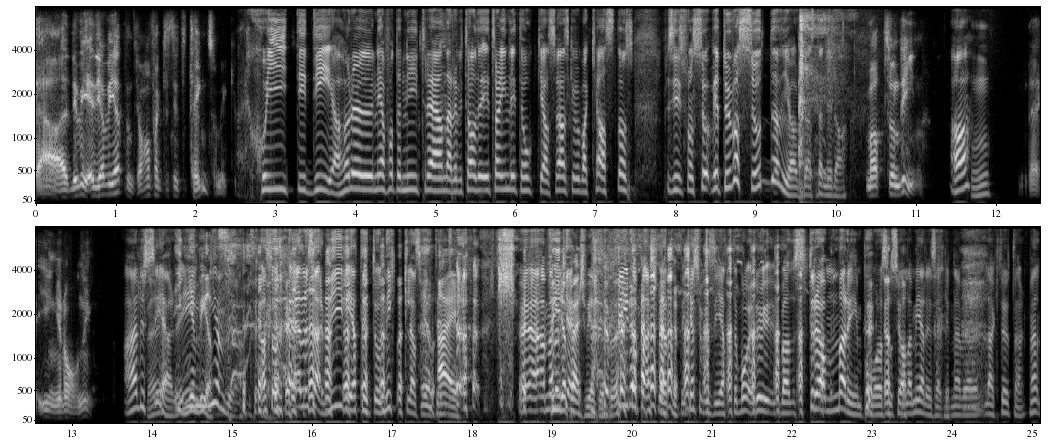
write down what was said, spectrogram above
Ja, det jag vet inte. Jag har faktiskt inte tänkt så mycket. Skit i det. Hörru, ni har fått en ny tränare. Vi tar, vi tar in lite hockeyallsvenska, vi bara kastar oss precis från Vet du vad Sudden gör förresten idag? Mats Sundin? Ja, Mm. Nej, ingen aning. Ja du ser. Det är ingen vet. vet. Alltså, eller så här, vi vet inte och Niklas vet inte. Nej, Eh, men fyra okej. pers vet inte. Fyra pers vet inte, det kanske finns jättemånga. Du bara strömmar in på våra sociala medier säkert när vi har lagt ut det här. Men,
